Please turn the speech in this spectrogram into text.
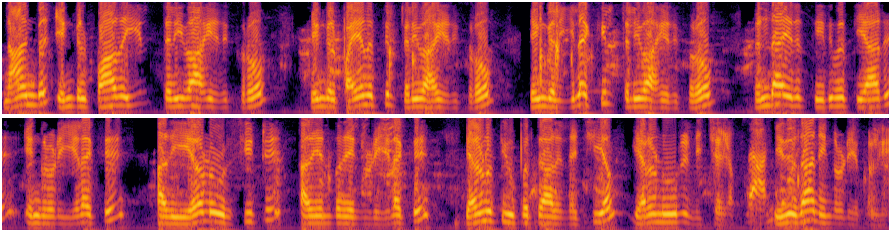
நாங்கள் எங்கள் பாதையில் தெளிவாக இருக்கிறோம் எங்கள் பயணத்தில் தெளிவாக இருக்கிறோம் எங்கள் இலக்கில் தெளிவாக இருக்கிறோம். ரெண்டாயிரத்தி இருபத்தி ஆறு எங்களுடைய இலக்கு அது இருநூறு சீட்டு அது என்பது எங்களுடைய இலக்கு. இருநூத்தி முப்பத்தி நாலு லட்சியம் இருநூறு நிச்சயம். இதுதான் எங்களுடைய கொள்கை?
